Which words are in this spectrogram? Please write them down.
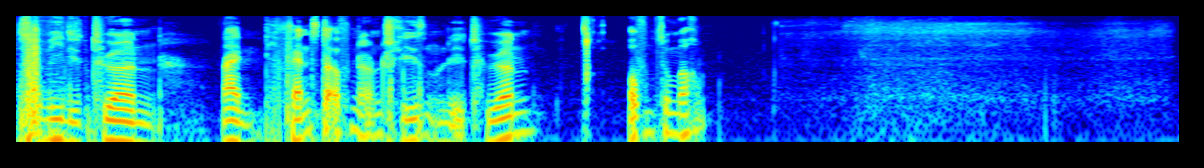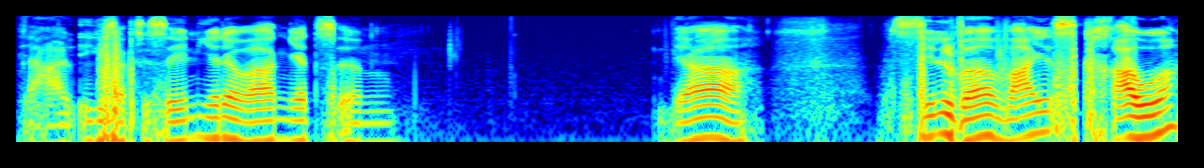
Sowie die Türen... Nein, die Fenster öffnen und schließen und die Türen offen zu machen. Ja, wie gesagt, Sie sehen hier der Wagen jetzt in ja, Silber, Weiß, Grau,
